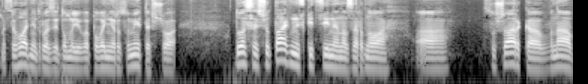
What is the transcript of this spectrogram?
на сьогодні, друзі, думаю, ви повинні розуміти, що досить що так низькі ціни на зерно, а сушарка вона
